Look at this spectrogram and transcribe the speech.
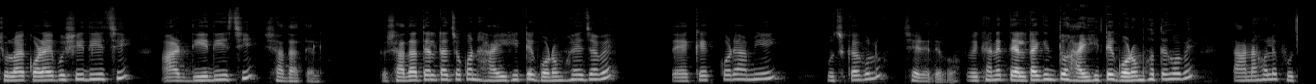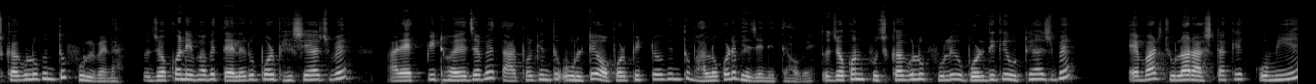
চুলায় কড়াই বসিয়ে দিয়েছি, আর দিয়ে দিয়েছি সাদা তেল। তো সাদা তেলটা যখন হাই হিটে গরম হয়ে যাবে, তো এক এক করে আমি এই ফুচকাগুলো ছেড়ে দেব। তো এখানে তেলটা কিন্তু হাই হিটে গরম হতে হবে তা না হলে ফুচকাগুলো কিন্তু ফুলবে না। তো যখন এভাবে তেলের উপর ভেসে আসবে আর এক পিঠ হয়ে যাবে, তারপর কিন্তু উল্টে অপর পিঠটাও কিন্তু ভালো করে ভেজে নিতে হবে। তো যখন ফুচকাগুলো ফুলে উপর দিকে উঠে আসবে, এবার চুলার আঁচটাকে কমিয়ে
